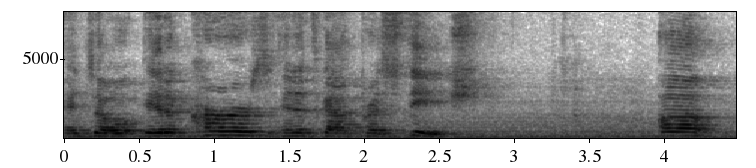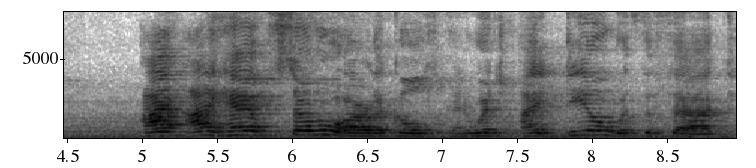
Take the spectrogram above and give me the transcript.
and so it occurs and it's got prestige. Uh, I, I have several articles in which I deal with the fact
